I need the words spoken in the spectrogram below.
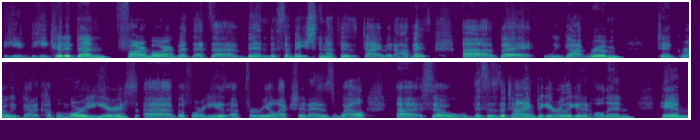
he he could have done far more, but that's uh, been the summation of his time in office. Uh, but we've got room to grow. We've got a couple more years uh, before he is up for reelection as well. Uh, so this is the time to get really good at holding him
